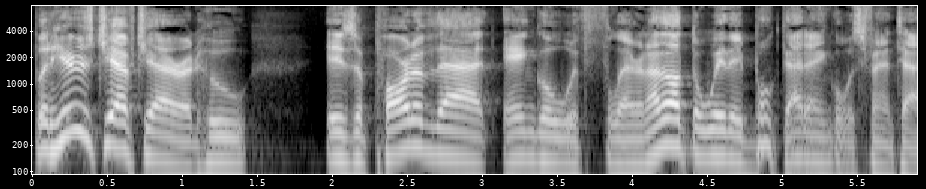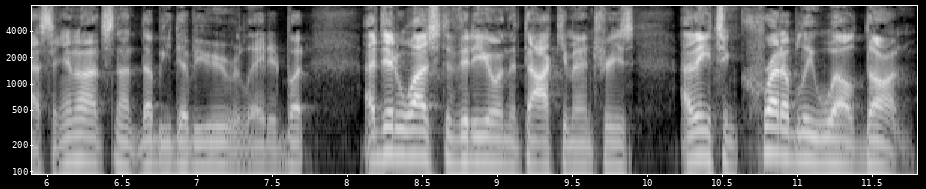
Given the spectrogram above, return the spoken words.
but here's Jeff Jarrett, who is a part of that angle with Flair. And I thought the way they booked that angle was fantastic. I know it's not WWE related, but I did watch the video and the documentaries. I think it's incredibly well done.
